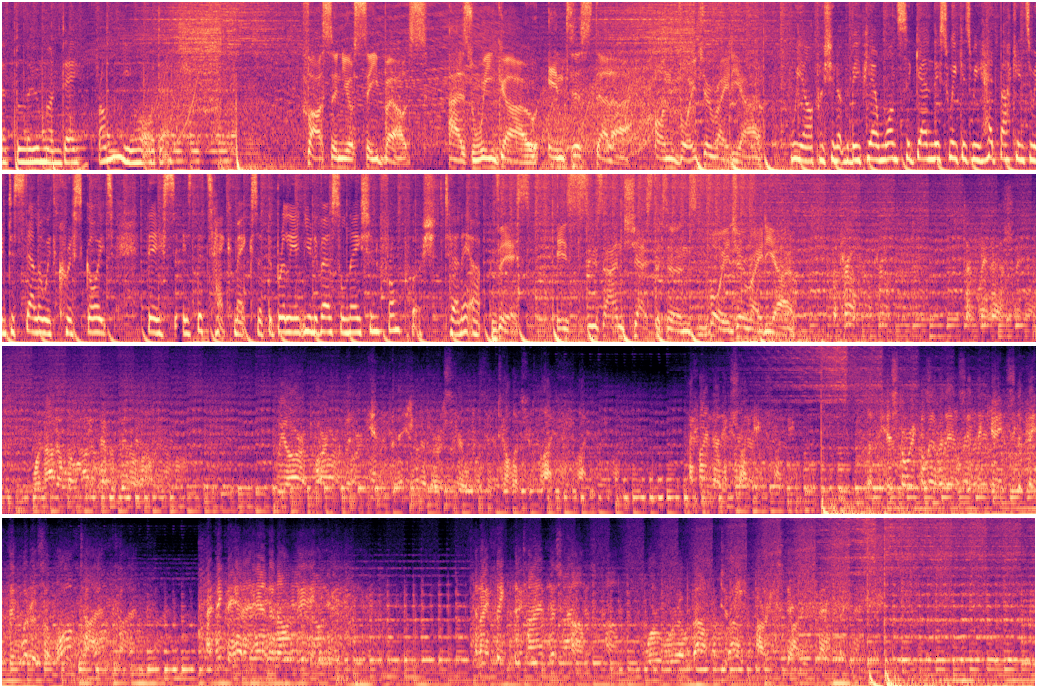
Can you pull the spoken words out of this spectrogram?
of Blue Monday from New Order. Fasten your seatbelts as we go interstellar on Voyager Radio. We are pushing up the BPM once again this week as we head back into Interstellar with Chris Goit. This is the tech mix of the brilliant Universal Nation from Push. Turn it up. This is Suzanne Chesterton's Voyager Radio. The truth, simply this, we're not alone, we've never been alone. We are a part of an infinite universe filled with intelligent life. I find that exciting. But the historical evidence indicates that they've been with us a long time. I think they had a hand in our being. And I think the time has come where we're about to meet our extended family.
